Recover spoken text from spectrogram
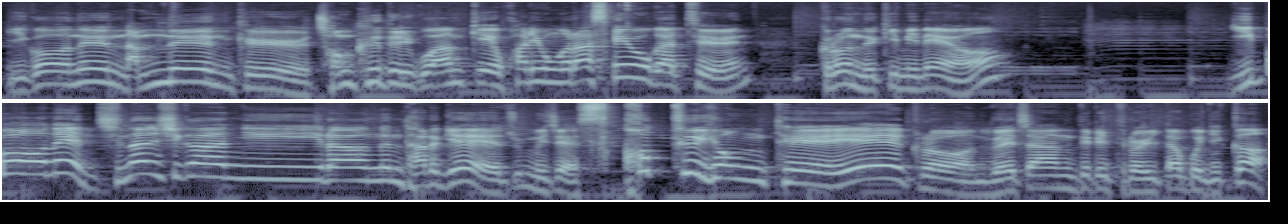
이거는 남는 그 정크들과 함께 활용을 하세요 같은 그런 느낌이네요 이번엔 지난 시간이랑은 다르게 좀 이제 스커트 형태의 그런 외장들이 들어있다 보니까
